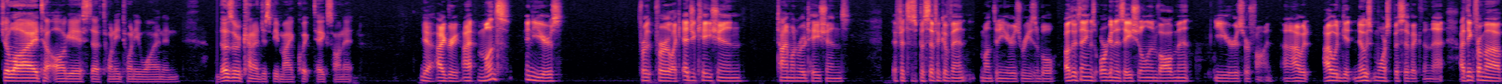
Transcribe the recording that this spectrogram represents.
July to August of 2021. And those would kind of just be my quick takes on it. Yeah, I agree. I, months and years for for like education, time on rotations. If it's a specific event, month and year is reasonable. Other things, organizational involvement, years are fine. And I would I would get no more specific than that. I think from a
